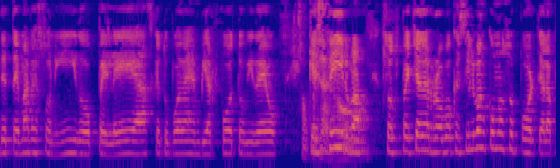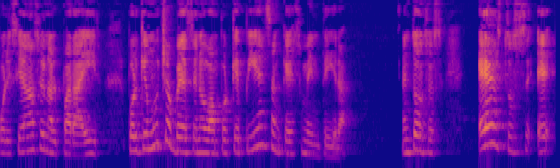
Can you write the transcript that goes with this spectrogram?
de temas de sonido, peleas, que tú puedas enviar fotos, videos, que sirvan, sospecha de robo, que sirvan como soporte a la Policía Nacional para ir, porque muchas veces no van porque piensan que es mentira. Entonces, esto es eh,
